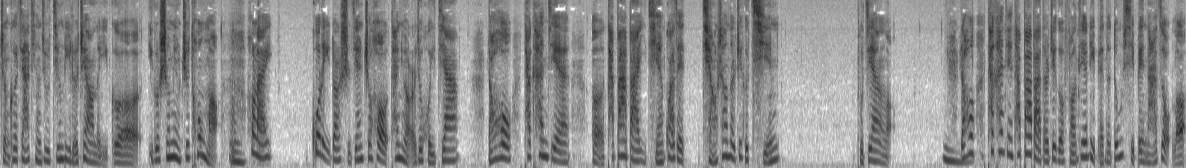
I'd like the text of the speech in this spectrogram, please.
整个家庭就经历了这样的一个一个生命之痛嘛。嗯后来过了一段时间之后，他女儿就回家，然后他看见呃他爸爸以前挂在墙上的这个琴不见了。嗯然后他看见他爸爸的这个房间里边的东西被拿走了，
